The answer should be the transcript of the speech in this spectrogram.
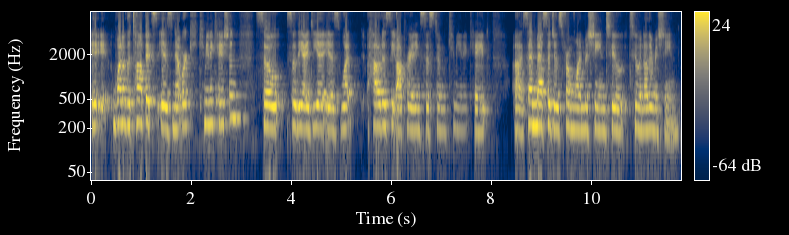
it, one of the topics is network communication. So, so the idea is what, how does the operating system communicate, uh, send messages from one machine to to another machine?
